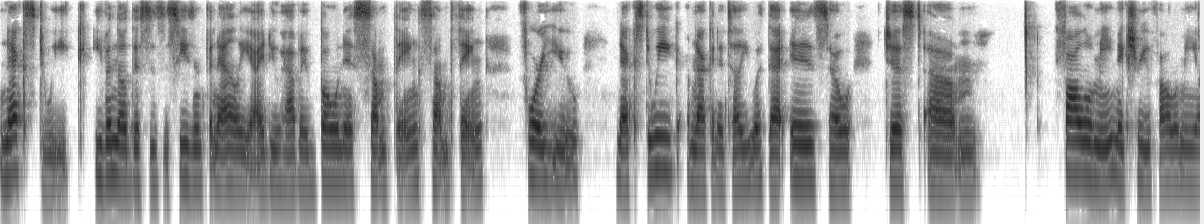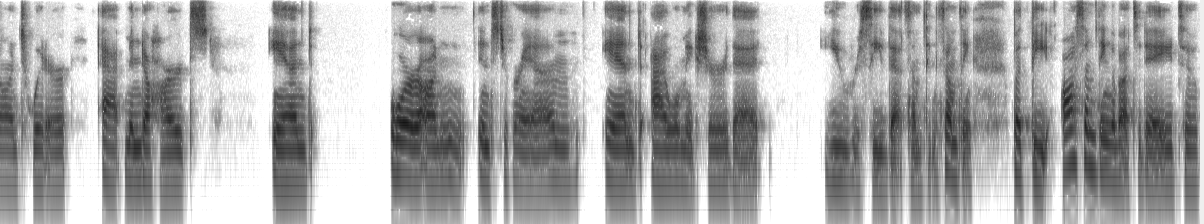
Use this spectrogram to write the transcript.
next week. Even though this is the season finale, I do have a bonus something, something for you next week. I'm not going to tell you what that is. So just um, follow me. Make sure you follow me on Twitter at Minda Harts and or on Instagram, and I will make sure that you receive that something something. But the awesome thing about today to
